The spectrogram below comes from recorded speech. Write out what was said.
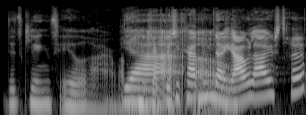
dit klinkt heel raar. Wat Ja, ik nu zeg. Dus ik ga nu oh. naar jou luisteren,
